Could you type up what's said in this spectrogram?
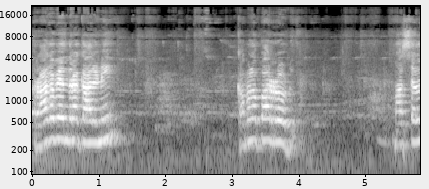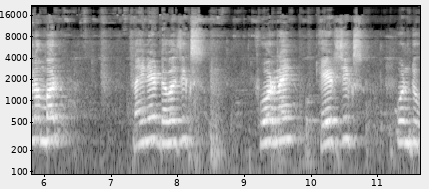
రాఘవేంద్ర కాలనీ కమలపార్ రోడ్ మా cell number nine eight double six four nine eight six one two.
